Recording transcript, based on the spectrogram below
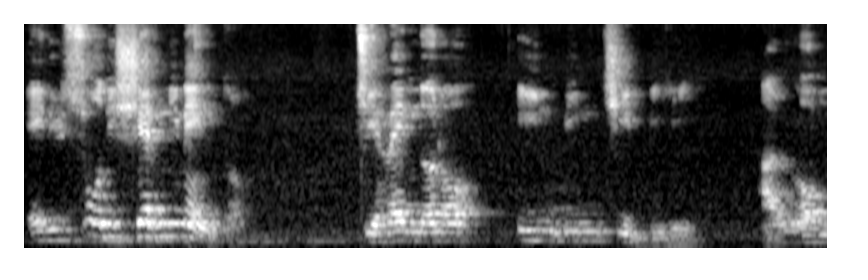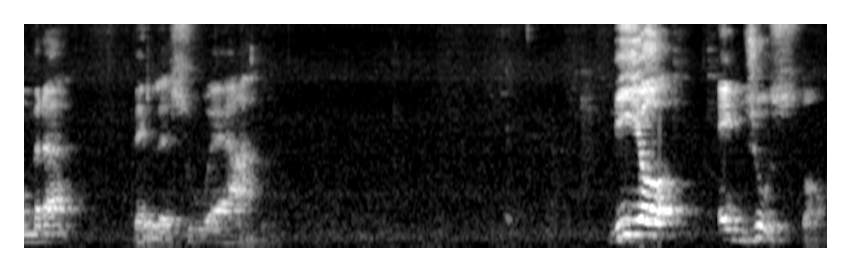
ed il suo discernimento ci rendono invincibili all'ombra delle sue ali. Dio è giusto,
